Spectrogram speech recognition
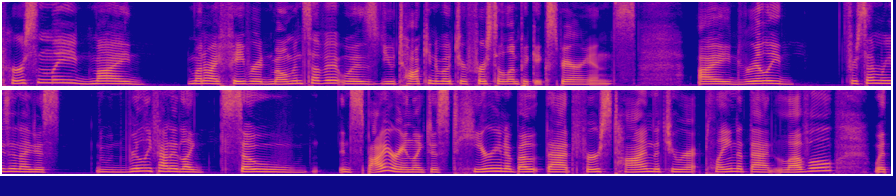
personally, my one of my favorite moments of it was you talking about your first Olympic experience. I really, for some reason, I just really found it like so inspiring, like just hearing about that first time that you were playing at that level with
